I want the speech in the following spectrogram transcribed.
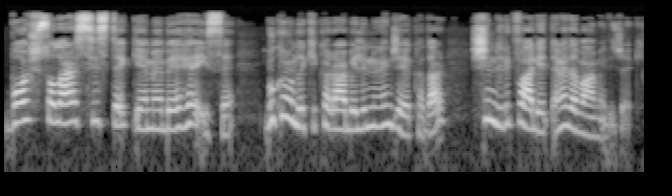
Bosch Solar Sistek GmbH ise bu konudaki karar belirleninceye kadar şimdilik faaliyetlerine devam edecek.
